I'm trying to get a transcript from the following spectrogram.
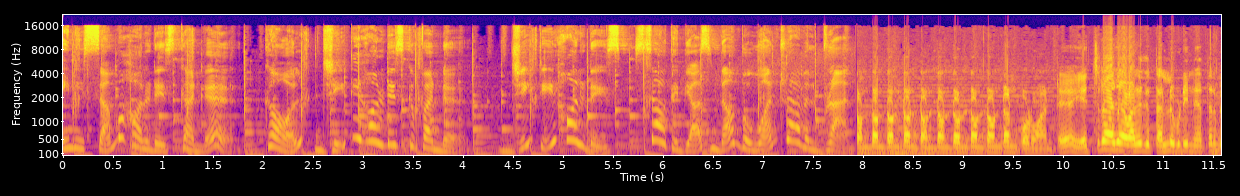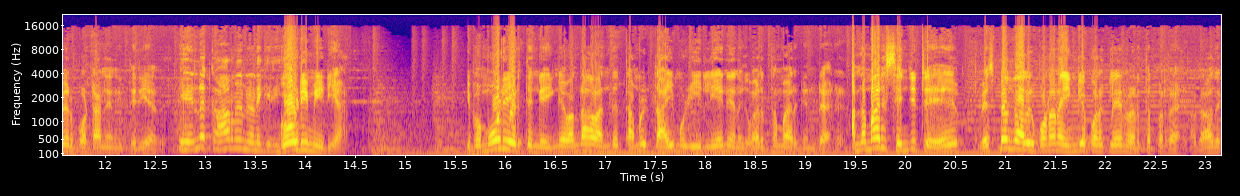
இனி சம்மர் ஹாலிடேஸ் கண்ணு. கால் ஜிடி ஹாலிடேஸ்க்கு பண்ணு. GT holidays South India's number one travel brand டொன் டொன் டொன் டொன் டொன் டொன் டொன் டொன் டொன் போடுவான்ட்டு. எச் ராஜா வழக்கு தள்ளுபடின்னு எத்தனை பேர் போட்டான்னு எனக்கு தெரியாது. என்ன காரணம் நினைக்கிறீங்க? கோடி மீடியா. இப்போ மோடி எடுத்துங்க இங்க வந்தா வந்து தமிழ் தாய்மொழி இல்லையேன்னு எனக்கு வருத்தமா இருக்குன்றாரு. அந்த மாதிரி செஞ்சுட்டு வெஸ்ட் பெங்காலுக்கு போனா நான் இங்கே பிறக்கலேன்னு வருத்தப்படுறாரு. அதாவது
